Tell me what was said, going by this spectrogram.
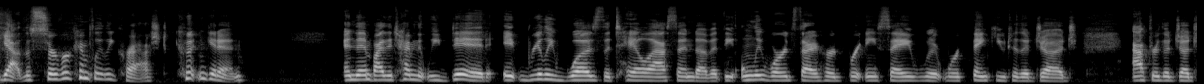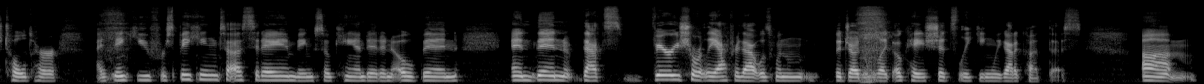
yeah, the server completely crashed, couldn't get in. And then by the time that we did, it really was the tail ass end of it. The only words that I heard Britney say were, were thank you to the judge after the judge told her, I thank you for speaking to us today and being so candid and open. And then that's very shortly after that was when the judge was like, okay, shit's leaking. We got to cut this. Um,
